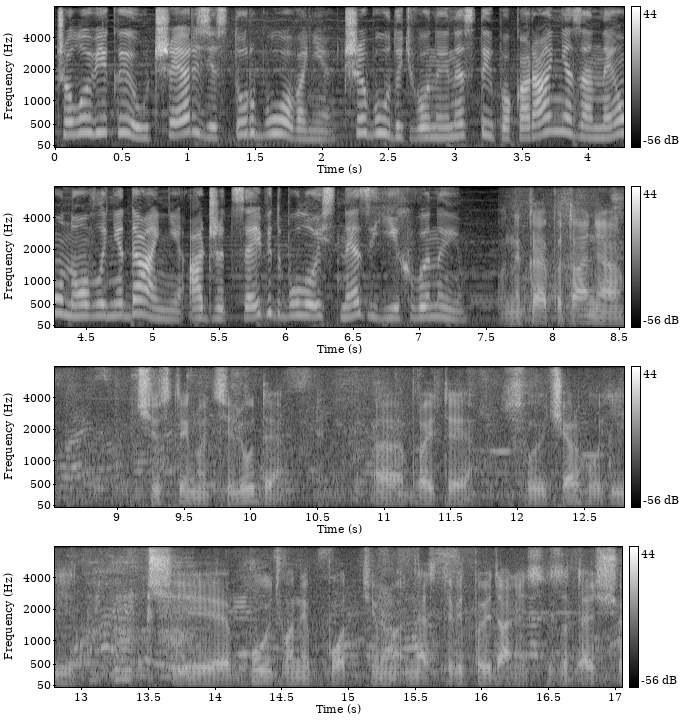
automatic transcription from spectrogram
Чоловіки у черзі стурбовані. Чи будуть вони нести покарання за неоновлені дані, адже це відбулось не з їх вини. Виникає питання, чи встигнуть ці люди е, пройти свою чергу і чи будуть вони потім нести відповідальність за те, що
